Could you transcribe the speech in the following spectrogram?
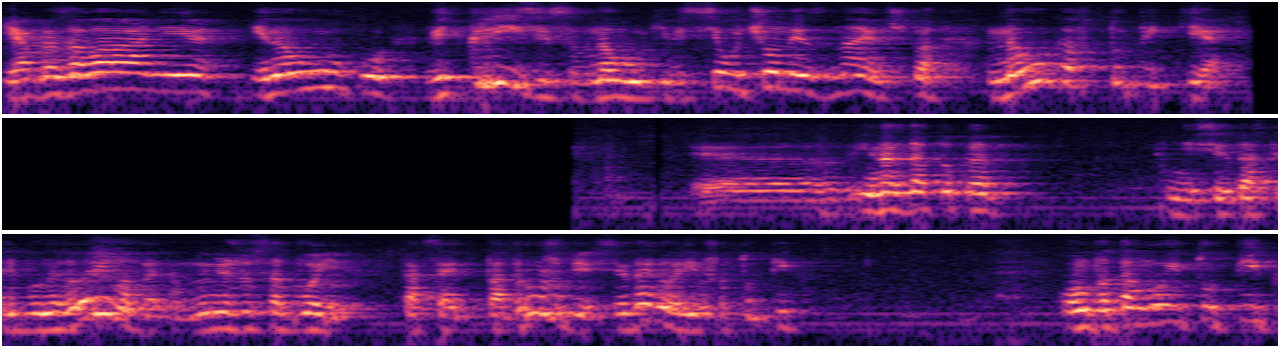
И образование, и науку. Ведь кризис в науке, ведь все ученые знают, что наука в тупике. Э, иногда только не всегда с трибуны говорим об этом, но между собой, так сказать, по дружбе всегда говорим, что тупик. Он потому и тупик,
